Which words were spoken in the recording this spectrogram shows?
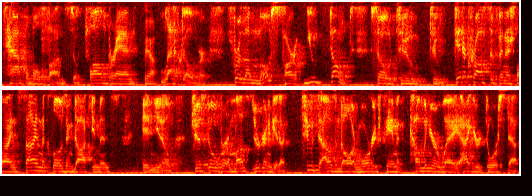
tappable funds. So 12 grand yeah. left over. For the most part, you don't. So to to get across the finish line, sign the closing documents in, you know, just over a month, you're going to get a $2,000 mortgage payment coming your way at your doorstep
